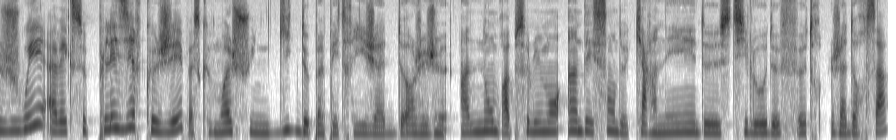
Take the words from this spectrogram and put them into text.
jouer avec ce plaisir que j'ai, parce que moi je suis une geek de papeterie, j'adore, j'ai un nombre absolument indécent de carnets, de stylos, de feutres, j'adore ça.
